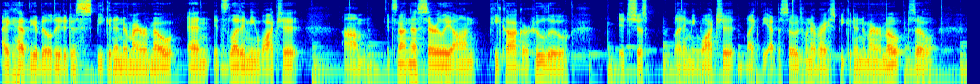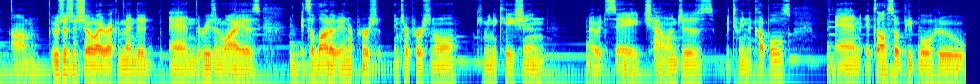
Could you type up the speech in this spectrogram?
I have the ability to just speak it into my remote, and it's letting me watch it. Um, it's not necessarily on Peacock or Hulu. It's just letting me watch it, like the episodes, whenever I speak it into my remote. So um, it was just a show I recommended, and the reason why is it's a lot of interpers- interpersonal communication. I would say challenges between the couples, and it's also people who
